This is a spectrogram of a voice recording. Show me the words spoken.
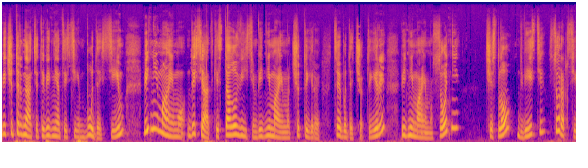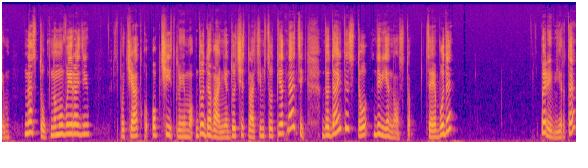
Від 14 відняти 7 буде 7. Віднімаємо десятки, стало 8, віднімаємо 4, це буде 4. Віднімаємо сотні, число 247. В наступному виразі спочатку обчислюємо додавання до числа 715, додайте 190. Це буде. Перевірте.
